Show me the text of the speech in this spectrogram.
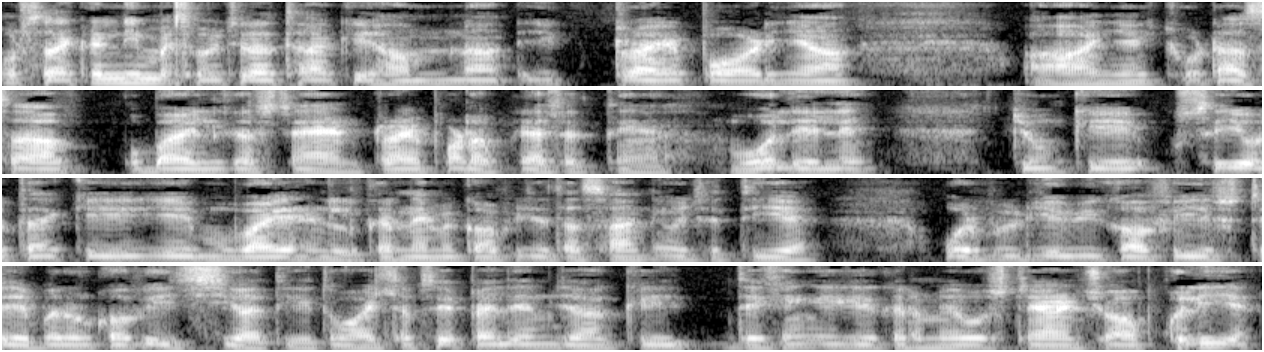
और सेकेंडली मैं सोच रहा था कि हम ना एक ट्राईपॉड या या एक छोटा सा मोबाइल का स्टैंड ट्राईपॉड आप कह सकते हैं, वो ले लें। क्योंकि उससे ये होता है कि ये मोबाइल हैंडल करने में काफ़ी ज़्यादा आसानी हो जाती है और वीडियो भी काफ़ी स्टेबल और काफ़ी अच्छी आती है। तो आज सबसे पहले हम जाके देखेंगे कि अगर हमें वो स्टैंड शॉप खुली है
